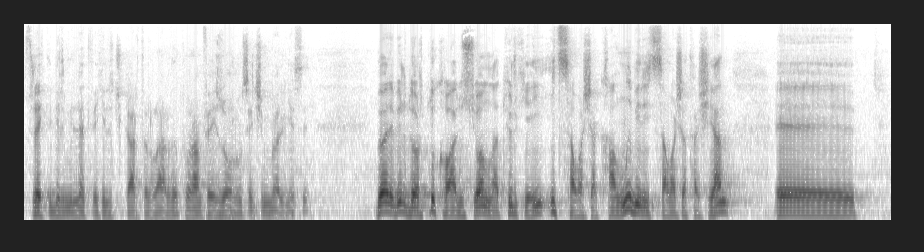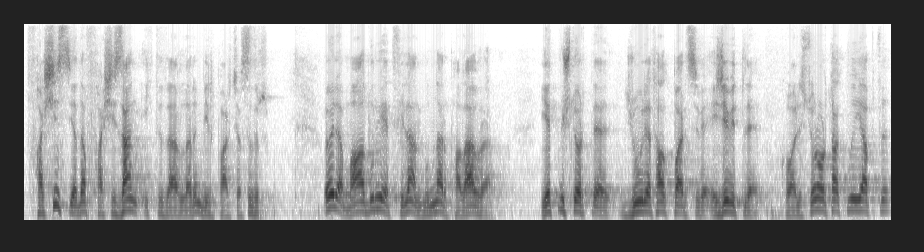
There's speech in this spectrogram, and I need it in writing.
sürekli bir milletvekili çıkartırlardı. Turan Feyzoğlu'nun seçim bölgesi. Böyle bir dörtlü koalisyonla Türkiye'yi iç savaşa, kanlı bir iç savaşa taşıyan e, faşist ya da faşizan iktidarların bir parçasıdır. Öyle mağduriyet filan bunlar palavra. 74'te Cumhuriyet Halk Partisi ve Ecevit'le koalisyon ortaklığı yaptı.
